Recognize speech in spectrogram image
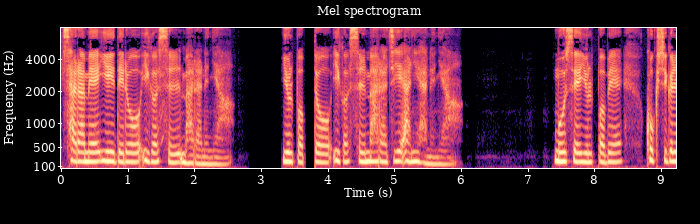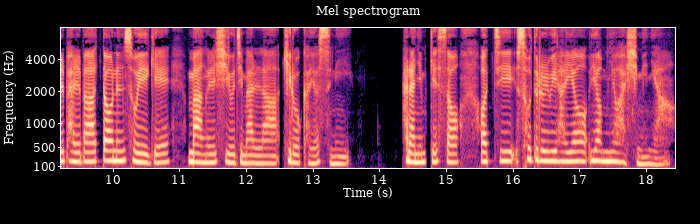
사람의 예대로 이것을 말하느냐. 율법도 이것을 말하지 아니하느냐. 모세 율법에 곡식을 밟아 떠는 소에게 망을 씌우지 말라 기록하였으니 하나님께서 어찌 소들을 위하여 염려하심이냐.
